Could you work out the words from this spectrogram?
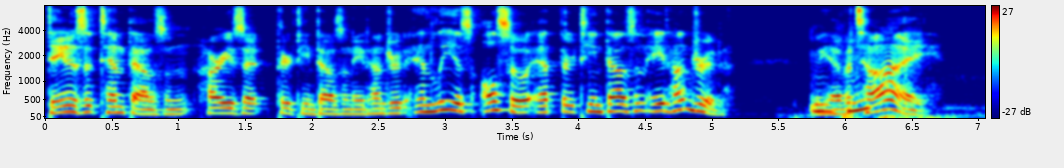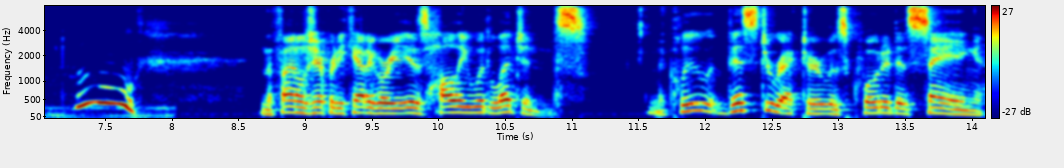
Dana's at 10,000, Hari's at 13,800, and Lee is also at 13,800. We have a mm-hmm. tie. Ooh. And the final Jeopardy category is Hollywood Legends. And the clue this director was quoted as saying,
